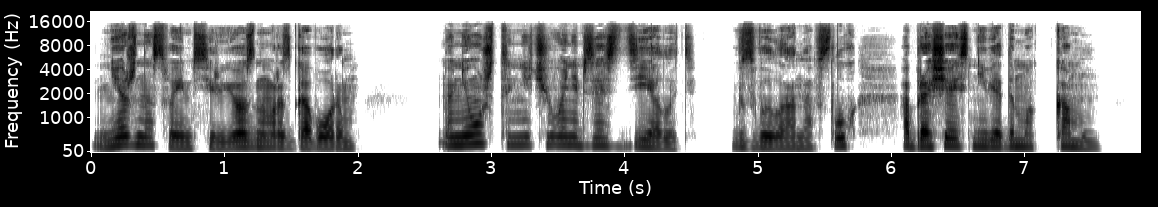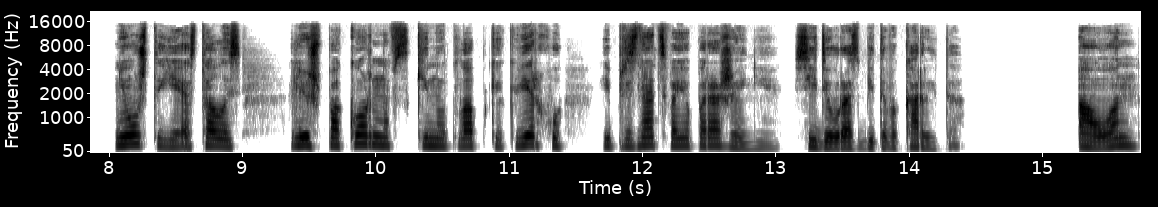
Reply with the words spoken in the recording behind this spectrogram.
нежно своим серьезным разговором. Но неужто ничего нельзя сделать? взвыла она вслух, обращаясь неведомо к кому. Неужто ей осталось лишь покорно вскинуть лапки кверху и признать свое поражение, сидя у разбитого корыта? А он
